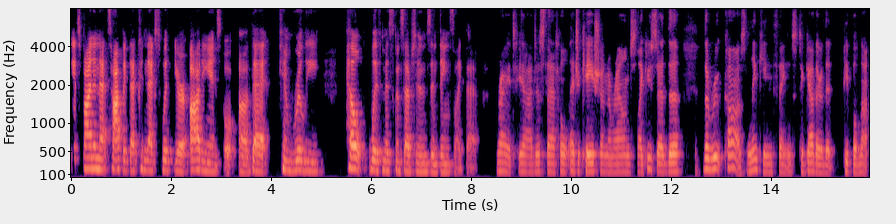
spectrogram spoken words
it's finding that topic that connects with your audience or uh, that can really help with misconceptions and things like that. Right. Yeah. Just that whole education around, like you said, the the root cause, linking things together that people not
